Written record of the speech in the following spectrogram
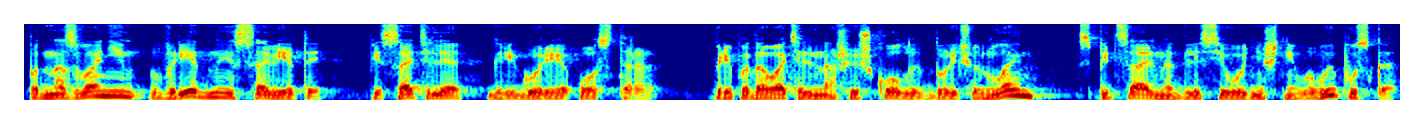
под названием «Вредные советы» писателя Григория Остера. Преподаватель нашей школы Deutsch Online специально для сегодняшнего выпуска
